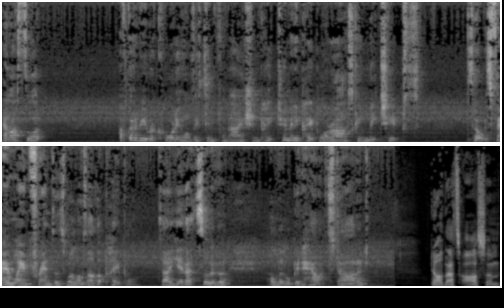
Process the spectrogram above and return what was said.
And I thought, I've got to be recording all this information. Too many people are asking me tips. So it was family and friends as well as other people. So yeah, that's sort of a, a little bit how it started. No, that's awesome.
